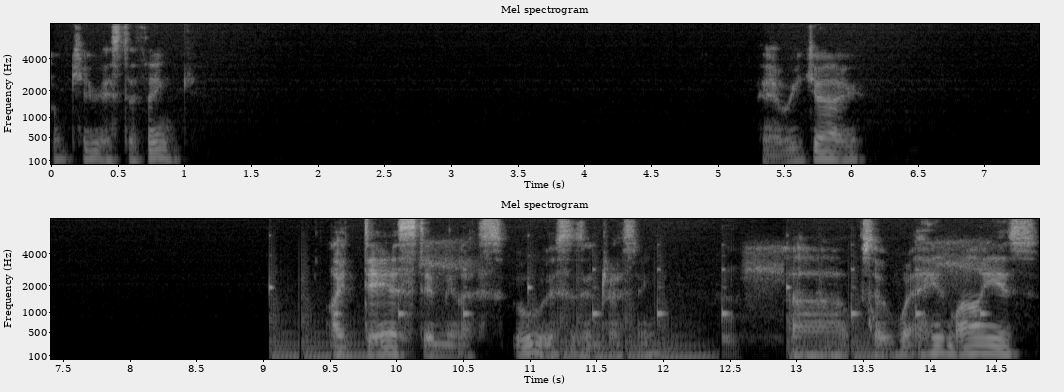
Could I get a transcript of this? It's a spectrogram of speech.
I'm curious to think. Here we go. Idea stimulus. Ooh, this is interesting. Uh, so here my eye is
